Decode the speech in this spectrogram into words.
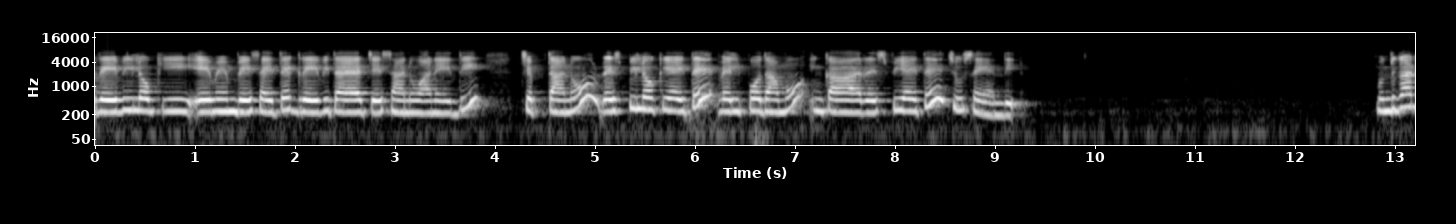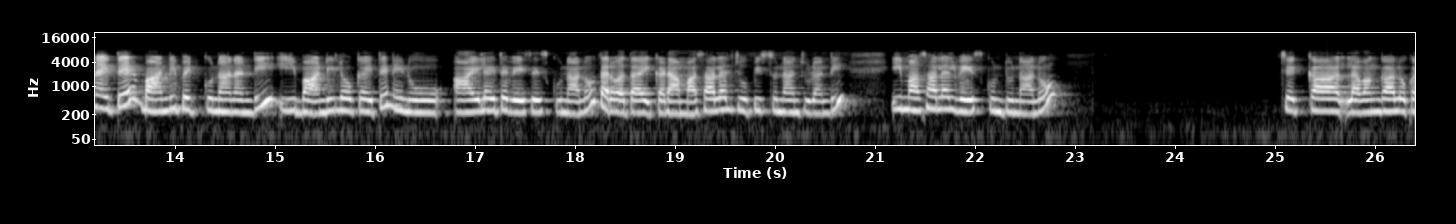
గ్రేవీలోకి ఏమేం వేసి అయితే గ్రేవీ తయారు చేశాను అనేది చెప్తాను. రెసిపీలోకి అయితే వెళ్ళిపోదాము. ఇంకా రెసిపీ అయితే చూసేయండి. ముందుగానైతే బాండీ పెట్టుకున్నానండి. ఈ బాండీలోకి అయితే నేను ఆయిల్ అయితే వేసేసుకున్నాను. తర్వాత ఇక్కడ మసాలాలు చూపిస్తున్నాను చూడండి. ఈ మసాలాలు వేసుకుంటున్నాను. చెక్క లవంగాలు ఒక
